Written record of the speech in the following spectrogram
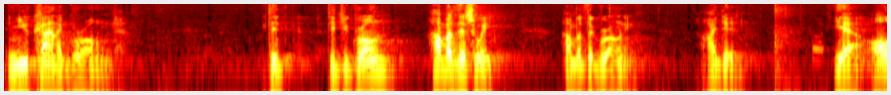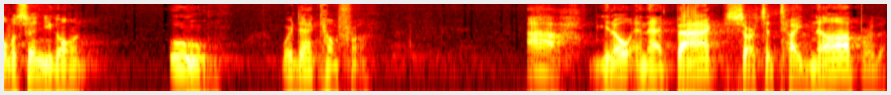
and you kind of groaned? Did, did you groan? How about this week? How about the groaning? I did. Yeah, all of a sudden you're going, ooh, where'd that come from? ah, you know, and that back starts to tighten up, or the,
